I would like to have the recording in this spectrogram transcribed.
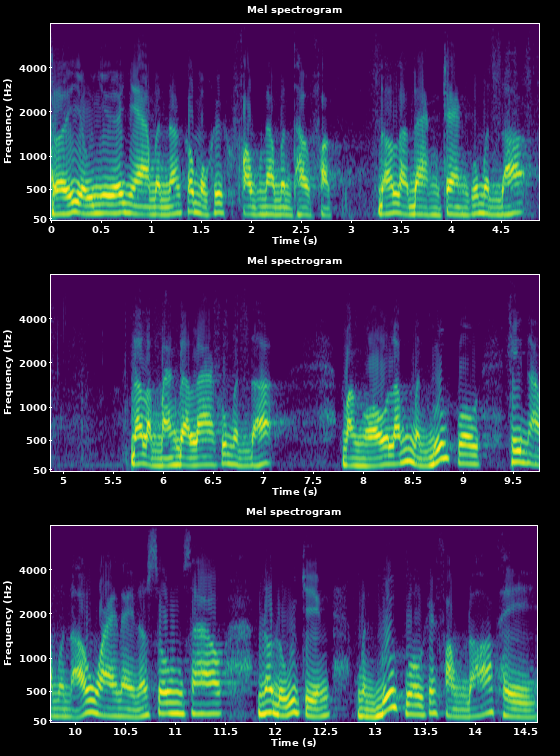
Rồi ví dụ như ở nhà mình nó có một cái phòng nào mình thờ phật đó là đàn tràng của mình đó. Đó là mạng đà la của mình đó. Mà ngộ lắm, mình bước vô, khi nào mình ở ngoài này nó xôn xao, nó đủ chuyện, mình bước vô cái phòng đó thì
